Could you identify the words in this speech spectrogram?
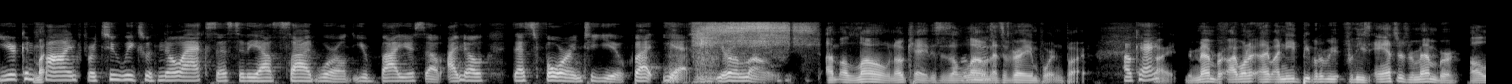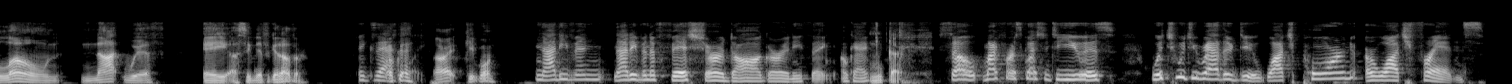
You're confined for two weeks with no access to the outside world. You're by yourself. I know that's foreign to you, but yes, you're alone. I'm alone. Okay, this is alone. Mhm. That's a very important part. Okay. All right. Remember, I want to. I I need people to re, for these answers. Remember, alone, not with a, a significant other. Exactly. Okay. All right. Keep going. Not even not even a fish or a dog or anything. Okay. Okay. So my first question to you is which would you rather do? Watch porn or watch friends?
